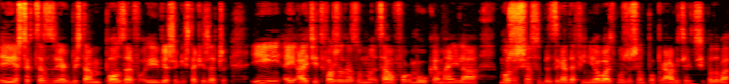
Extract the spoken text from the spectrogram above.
I jeszcze chcę jakbyś tam pozew i wiesz, jakieś takie rzeczy. I AI ci tworzy od razu całą formułkę maila, możesz ją sobie zredefiniować, możesz ją poprawić, jak ci się podoba.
